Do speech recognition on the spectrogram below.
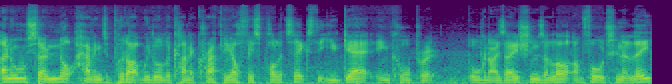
and also not having to put up with all the kind of crappy office politics that you get in corporate organizations a lot, unfortunately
